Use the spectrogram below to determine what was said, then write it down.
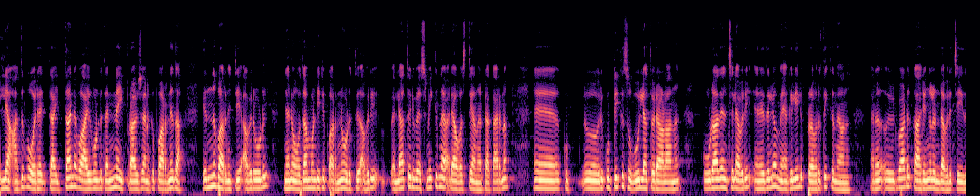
ഇല്ല അതുപോലെ ഇത്ത ഇത്താന്റെ വായു കൊണ്ട് തന്നെ ഇപ്രാവശ്യം എനിക്ക് പറഞ്ഞതാ. എന്ന് പറഞ്ഞിട്ട് അവരോട് ഞാൻ ഓതാൻ വേണ്ടിയിട്ട് പറഞ്ഞു കൊടുത്ത് അവർ വല്ലാത്തൊരു വിഷമിക്കുന്ന ഒരവസ്ഥയാണ് കേട്ടോ. കാരണം ഒരു കുട്ടിക്ക് സുഖമില്ലാത്ത ഒരാളാണ്. കൂടാതെ വെച്ചാൽ അവർ ഏതെല്ലാം മേഖലയിൽ പ്രവർത്തിക്കുന്നതാണ്. ഒരുപാട് കാര്യങ്ങളുണ്ട് അവർ ചെയ്ത്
